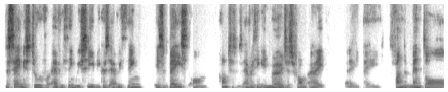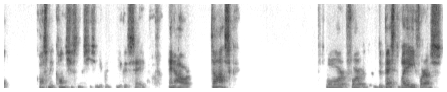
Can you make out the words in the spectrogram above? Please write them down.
the same is true for everything we see because everything is based on consciousness. Everything emerges from a, a, a fundamental cosmic consciousness, you could you could say. And our task for for the best way for us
